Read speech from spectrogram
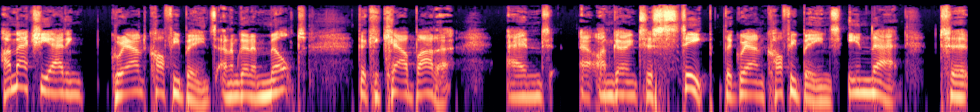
I'm actually adding ground coffee beans, and I'm going to melt the cacao butter, and uh, I'm going to steep the ground coffee beans in that to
